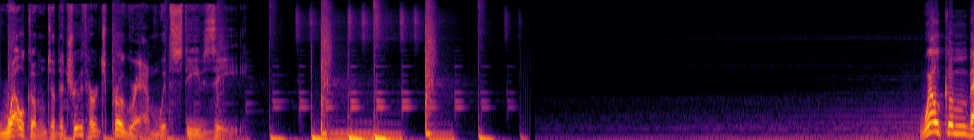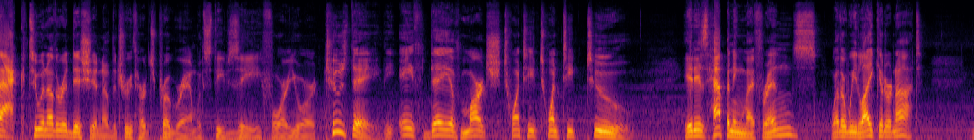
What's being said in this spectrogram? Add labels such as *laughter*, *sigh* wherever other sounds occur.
Welcome to the Truth Hurts program with Steve Z. Welcome back to another edition of the Truth Hurts program with Steve Z for your Tuesday, the 8th day of March 2022. It is happening, my friends, whether we like it or not.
